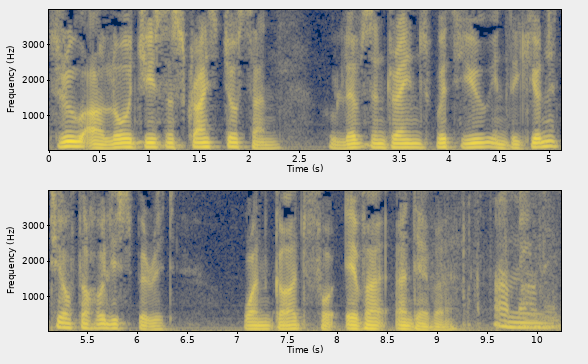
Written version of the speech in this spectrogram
Through our Lord Jesus Christ, your Son, who lives and reigns with you in the unity of the Holy Spirit, one God for ever and ever. Amen.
